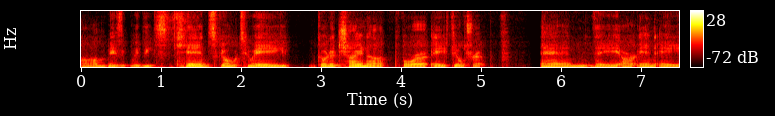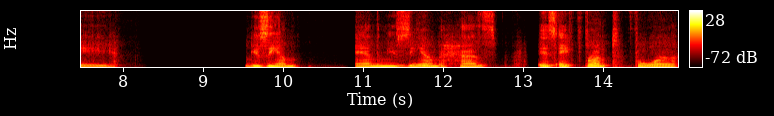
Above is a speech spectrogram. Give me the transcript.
Um basically these kids go to a go to China for a field trip and they are in a museum and the museum has is a front for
